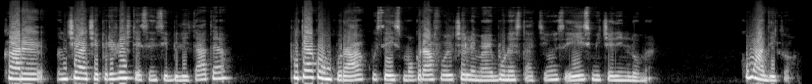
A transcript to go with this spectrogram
care, în ceea ce privește sensibilitatea, putea concura cu seismograful cele mai bune stațiuni seismice din lume. Cum adică?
